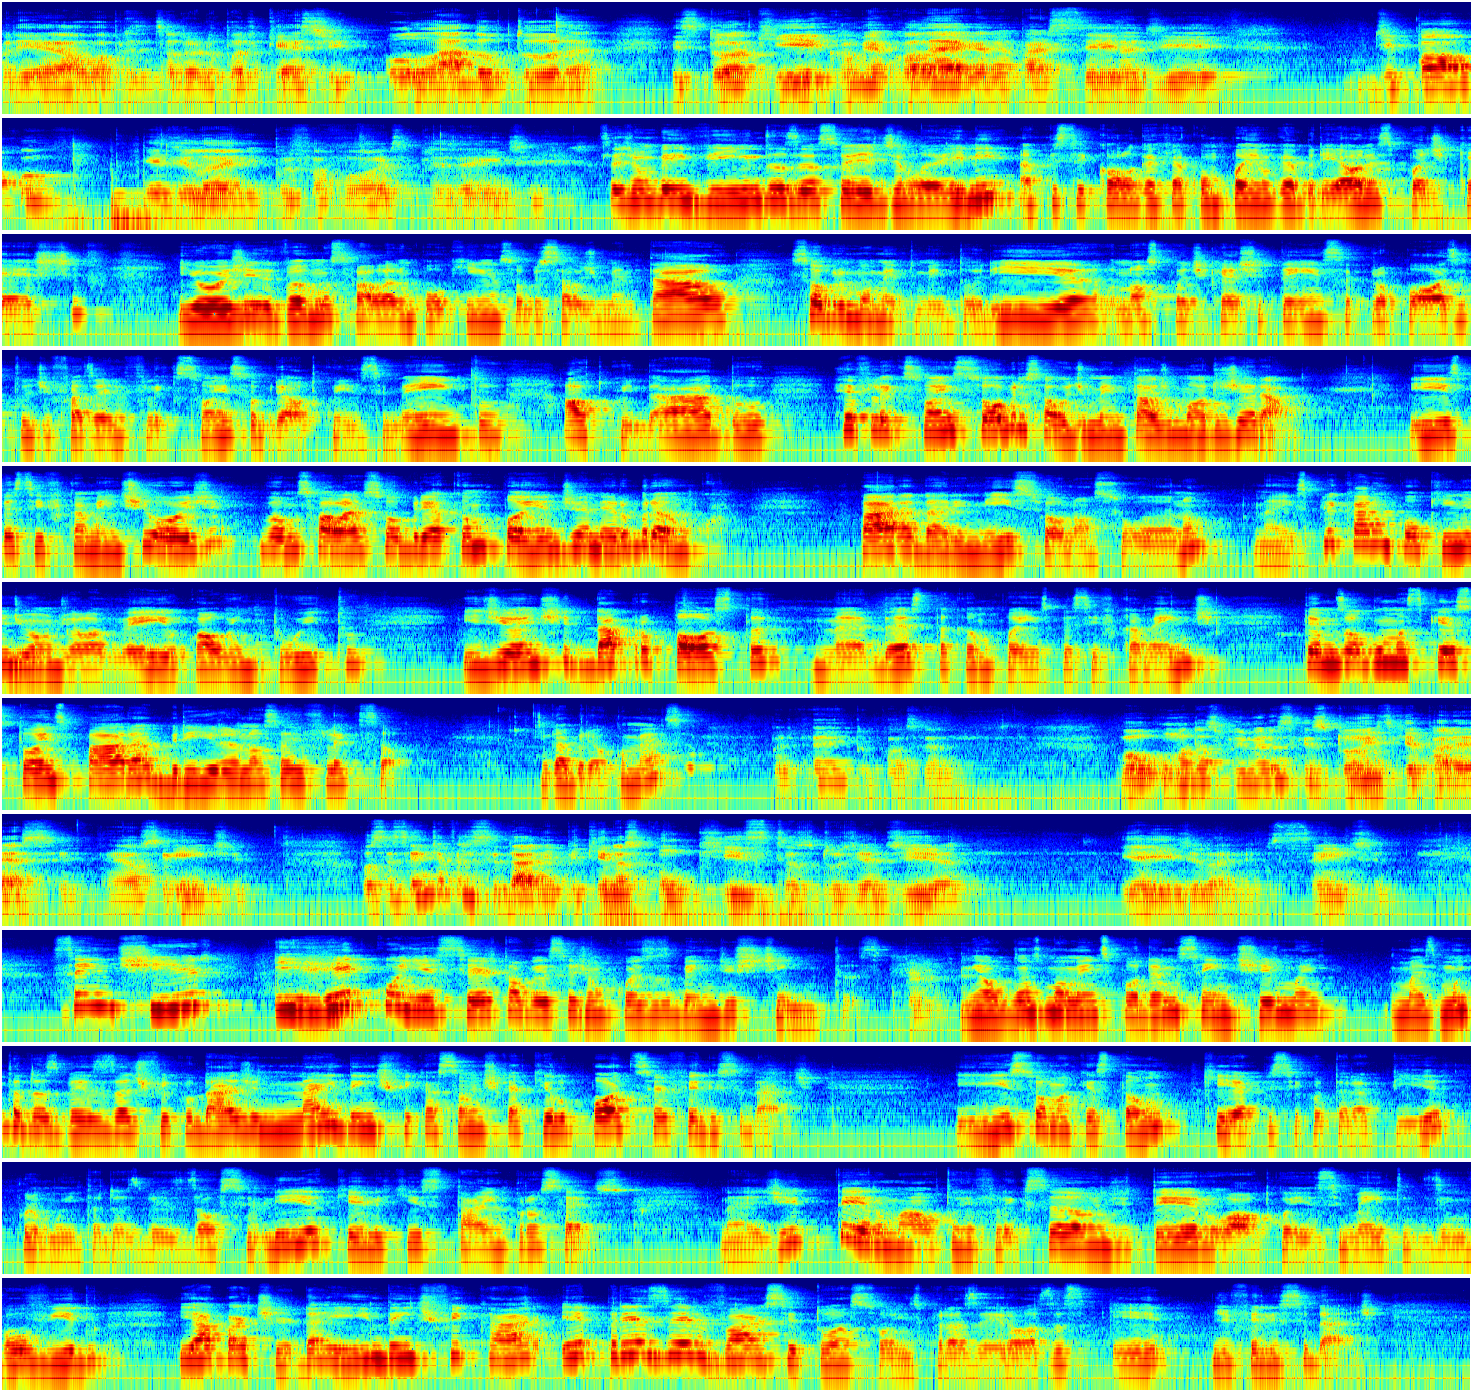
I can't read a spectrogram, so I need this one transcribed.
Gabriel, apresentador do podcast Olá Doutora. Estou aqui com a minha colega, minha parceira de, de palco, Edilane, por favor, se presente. Sejam bem-vindos, eu sou Edilane, a psicóloga que acompanha o Gabriel nesse podcast. E hoje vamos falar um pouquinho sobre saúde mental, sobre o momento mentoria. O nosso podcast tem esse propósito de fazer reflexões sobre autoconhecimento, autocuidado, reflexões sobre saúde mental de modo geral. E especificamente hoje vamos falar sobre a campanha de Janeiro Branco. Para dar início ao nosso ano, né, explicar um pouquinho de onde ela veio, qual o intuito e diante da proposta né, desta campanha especificamente, temos algumas questões para abrir a nossa reflexão. Gabriel, começa? Perfeito, ser. Bom, uma das primeiras questões que aparece é o seguinte: você sente a felicidade em pequenas conquistas do dia a dia? E aí, Edilane, você sente? Sentir e reconhecer talvez sejam coisas bem distintas. Em alguns momentos podemos sentir, mas muitas das vezes a dificuldade na identificação de que aquilo pode ser felicidade. E isso é uma questão que a psicoterapia, por muitas das vezes, auxilia aquele que está em processo. Né, de ter uma autorreflexão, de ter o autoconhecimento desenvolvido e a partir daí identificar e preservar situações prazerosas e de felicidade.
